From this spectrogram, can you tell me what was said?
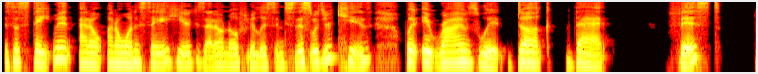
it's a statement? I don't I don't want to say it here because I don't know if you're listening to this with your kids, but it rhymes with duck that fist.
